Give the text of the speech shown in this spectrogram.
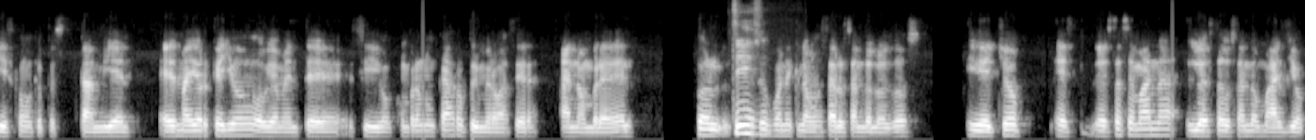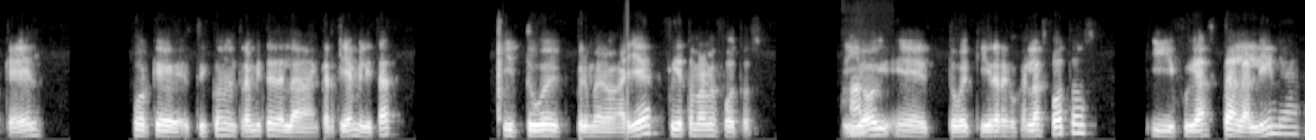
Y es como que pues también es mayor que yo, obviamente si compran un carro primero va a ser a nombre de él. Pero Sí, se supone que lo vamos a estar usando los dos. Y de hecho, es- esta semana lo he estado usando más yo que él. Porque estoy con el trámite de la cartilla militar. Y tuve primero, ayer fui a tomarme fotos. Y Ajá. hoy eh, tuve que ir a recoger las fotos y fui hasta la línea,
